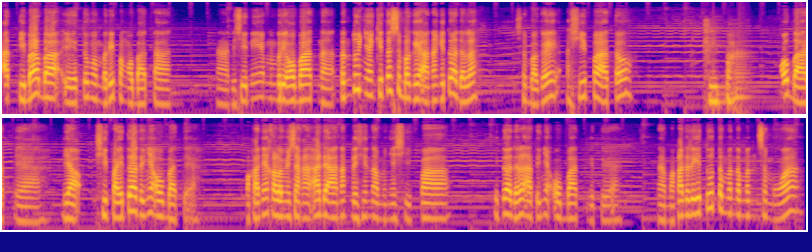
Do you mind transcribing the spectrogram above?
atibaba yaitu memberi pengobatan. Nah, di sini memberi obat. Nah, tentunya kita sebagai anak itu adalah sebagai asipa atau sipa obat ya. Ya, sipa itu artinya obat ya. Makanya kalau misalkan ada anak di sini namanya sipa, itu adalah artinya obat gitu ya. Nah, maka dari itu teman-teman semua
